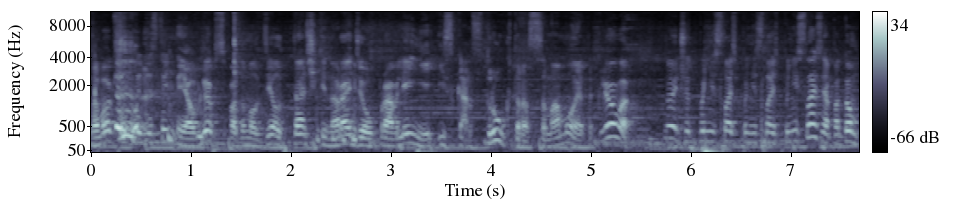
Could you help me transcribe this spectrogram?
ну, в общем-то, действительно, я увлекся, подумал, делать тачки на радиоуправлении из конструктора самому, это клево. Ну и что-то понеслась, понеслась, понеслась, а потом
